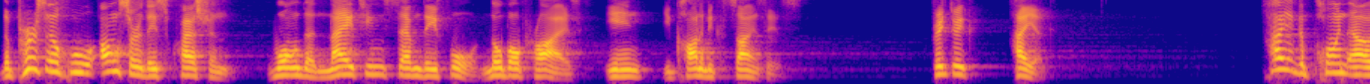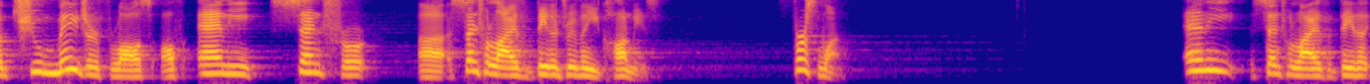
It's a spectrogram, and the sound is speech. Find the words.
The person who answered this question won the 1974 Nobel Prize in Economic Sciences, Friedrich Hayek. Hayek pointed out two major flaws of any central, uh, centralized data-driven economies. First one, any centralized data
